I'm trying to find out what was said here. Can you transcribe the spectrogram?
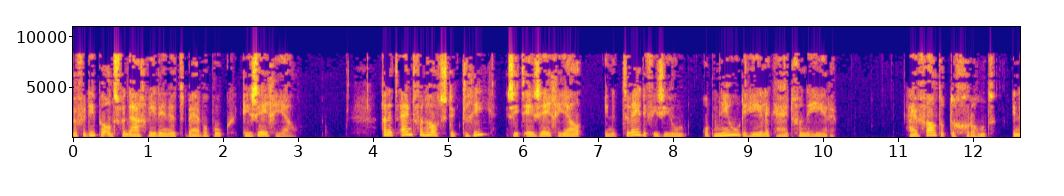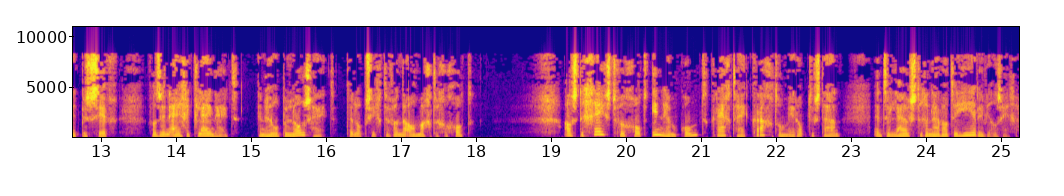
We verdiepen ons vandaag weer in het Bijbelboek Ezekiel. Aan het eind van hoofdstuk 3 ziet Ezekiel in het tweede visioen opnieuw de heerlijkheid van de Heere. Hij valt op de grond in het besef van zijn eigen kleinheid en hulpeloosheid ten opzichte van de Almachtige God. Als de geest van God in hem komt, krijgt hij kracht om weer op te staan en te luisteren naar wat de Heere wil zeggen.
